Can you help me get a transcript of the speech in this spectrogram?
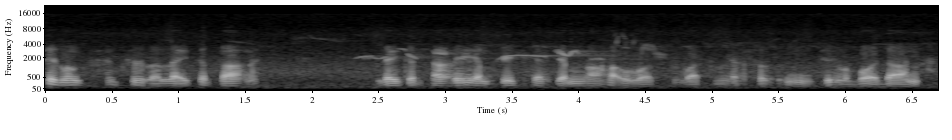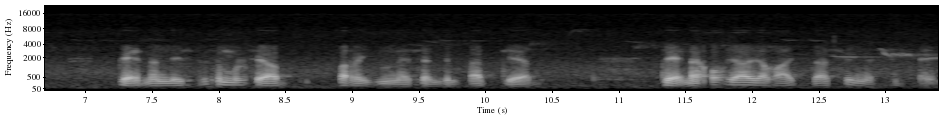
silloin kun syksyllä leikataan, leikataan liian pitkät ja maahan ulottuvat versot, niin silloin voidaan tehdä niistä semmoisia parinkymmenen sentin pätkiä, tehdä ohjaa ja laittaa sinne sitten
